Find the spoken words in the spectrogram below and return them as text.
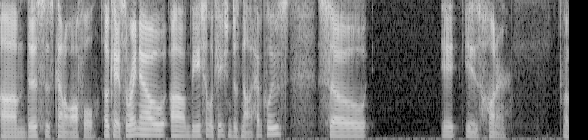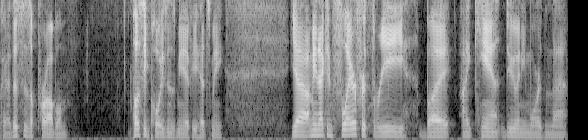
Um, this is kind of awful. Okay, so right now um, the ancient location does not have clues, so it is Hunter. Okay, this is a problem. Plus, he poisons me if he hits me. Yeah, I mean, I can flare for three, but I can't do any more than that.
